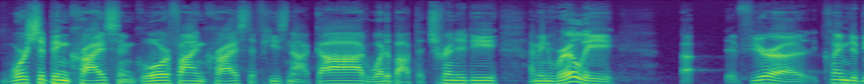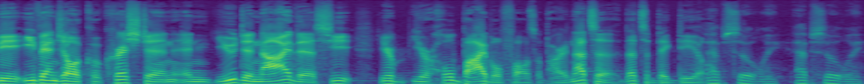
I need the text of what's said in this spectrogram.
worshiping Christ and glorifying Christ if he's not God? What about the Trinity? I mean, really, uh, if you're a claim to be an evangelical Christian and you deny this, you, your, your whole Bible falls apart. And that's a, that's a big deal. Absolutely. Absolutely.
